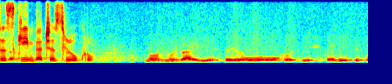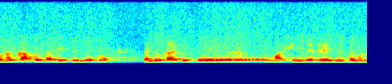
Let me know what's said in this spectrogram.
să da. schimbi acest lucru. Nu, nu, dar este o, o prostie și trebuie să pună capăt acestui lucru, pentru că aceste uh, mașini reprezintă un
